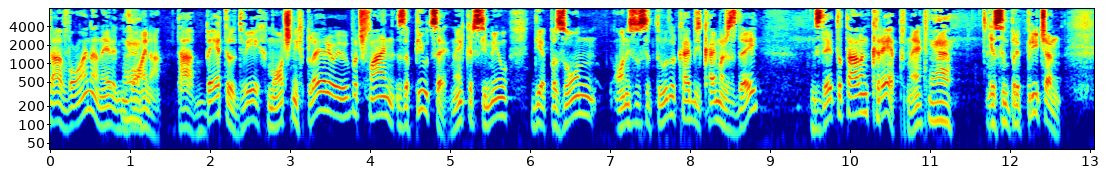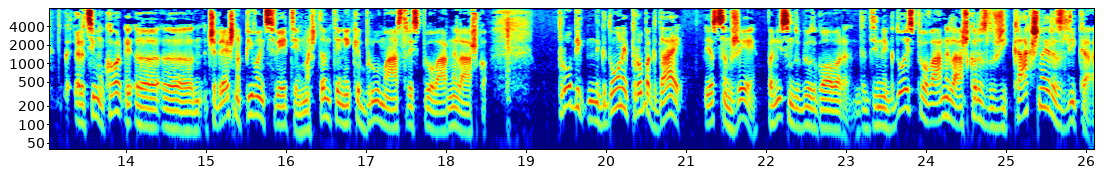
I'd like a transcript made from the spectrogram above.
ta vojna, ne, ja. vojna, ta battle dveh močnih playerjev je bil pač fajn za pivce, ne? ker si imel diapazon, oni so se trudili, kaj, bi, kaj imaš zdaj. Zdaj je totalen krep. Ja. Jaz sem prepričan, recimo, ko, uh, uh, če greš na pivo in svetje in imaš tam te neke brewmastre iz pivovarne Laško, probi, nekdo ne proba kdaj, jaz sem že, pa nisem dobil odgovora, da ti nekdo iz pivovarne Laško razloži, kakšna je razlika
